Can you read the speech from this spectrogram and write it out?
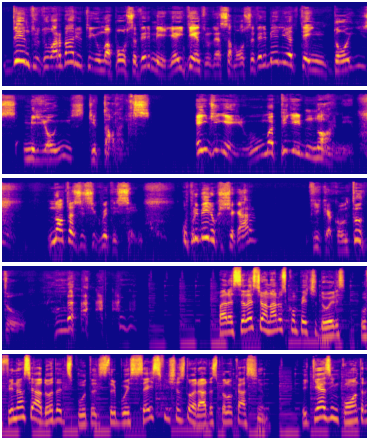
Dentro do armário tem uma bolsa vermelha e dentro dessa bolsa vermelha tem dois milhões de dólares. Em dinheiro, uma pilha enorme. Notas de 50 e 100. O primeiro que chegar, fica com tudo. Para selecionar os competidores, o financiador da disputa distribui seis fichas douradas pelo cassino, e quem as encontra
